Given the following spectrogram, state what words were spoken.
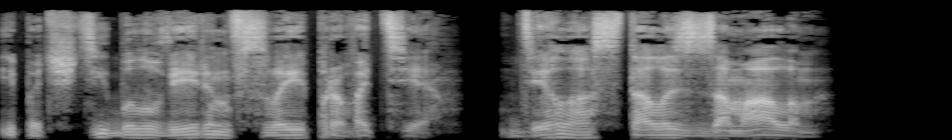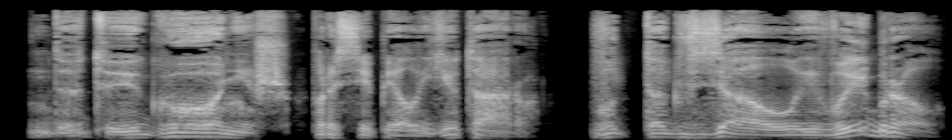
И почти был уверен в своей правоте. Дело осталось за малым. «Да ты гонишь!» — просипел Ютару. «Вот так взял и выбрал?»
